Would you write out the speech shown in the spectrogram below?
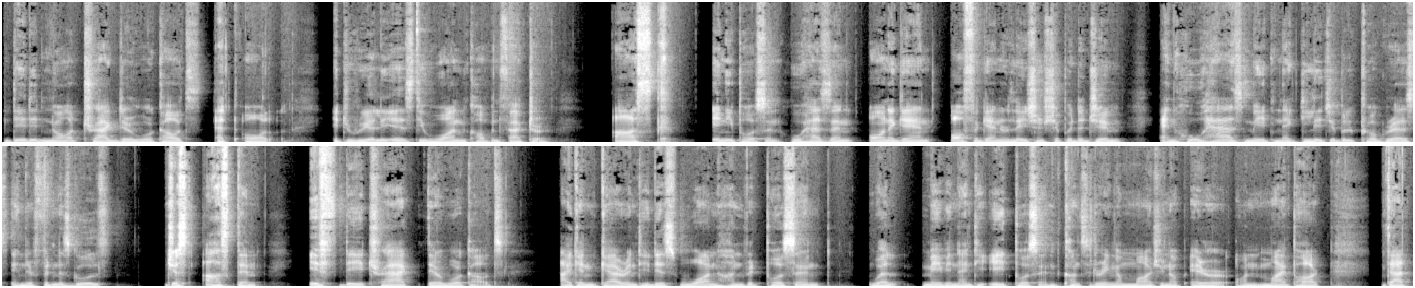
they did not track their workouts at all. It really is the one common factor. Ask any person who has an on again, off again relationship with the gym and who has made negligible progress in their fitness goals, just ask them if they track their workouts. I can guarantee this 100%, well, maybe 98%, considering a margin of error on my part, that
